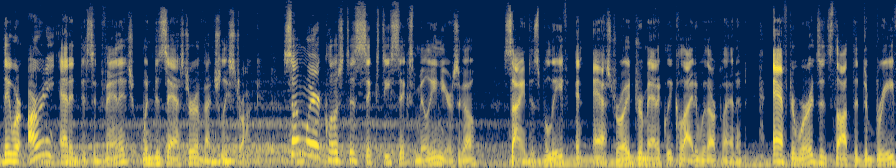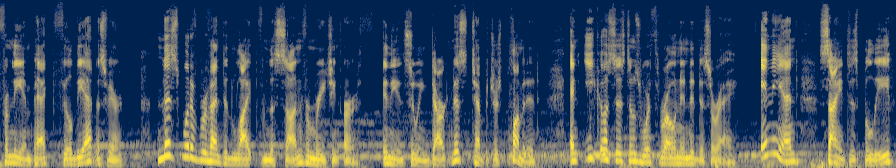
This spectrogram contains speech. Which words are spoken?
they were already at a disadvantage when disaster eventually struck. Somewhere close to 66 million years ago, scientists believe an asteroid dramatically collided with our planet. Afterwards, it's thought the debris from the impact filled the atmosphere. This would have prevented light from the sun from reaching Earth. In the ensuing darkness, temperatures plummeted, and ecosystems were thrown into disarray. In the end, scientists believe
